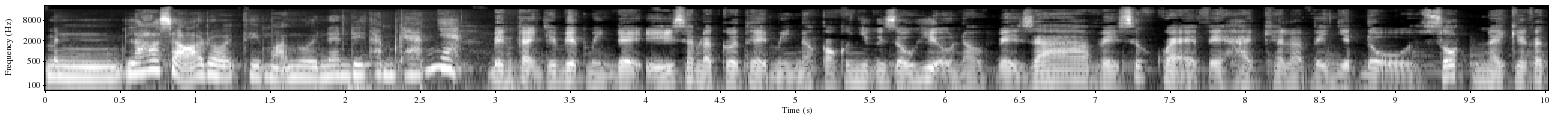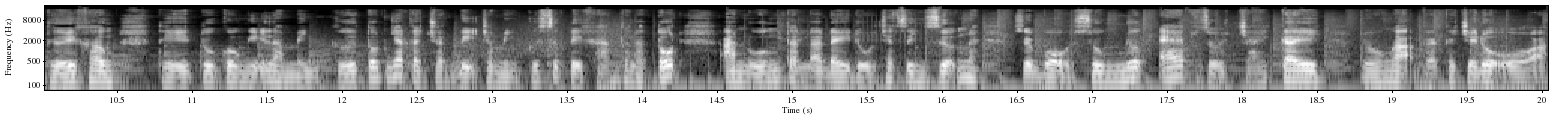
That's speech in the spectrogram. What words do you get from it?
mình lo sợ rồi thì mọi người nên đi thăm khám nha bên cạnh cái việc mình để ý xem là cơ thể mình nó có những cái dấu hiệu nào về da về sức khỏe về hạch hay là về nhiệt độ sốt này kia các thứ hay không thì tu cô nghĩ là mình cứ tốt nhất là chuẩn bị cho mình cứ sức đề kháng thật là tốt ăn uống thật là đầy đủ chất dinh dưỡng này rồi bổ sung nước ép rồi trái cây đúng không ạ? Về cái chế độ à,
